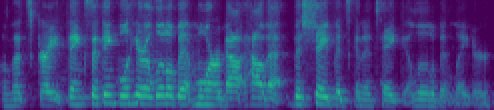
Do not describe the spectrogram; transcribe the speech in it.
well, that's great. Thanks. I think we'll hear a little bit more about how that the shape it's going to take a little bit later.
